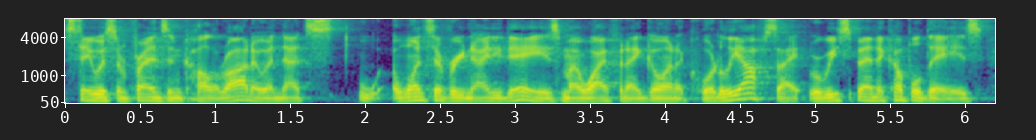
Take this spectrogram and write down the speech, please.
stay with some friends in Colorado. And that's once every 90 days, my wife and I go on a quarterly offsite where we spend a couple days.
